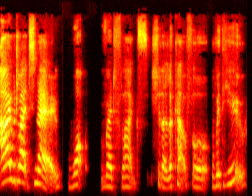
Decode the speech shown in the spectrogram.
i would like to know what red flags should i look out for with you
